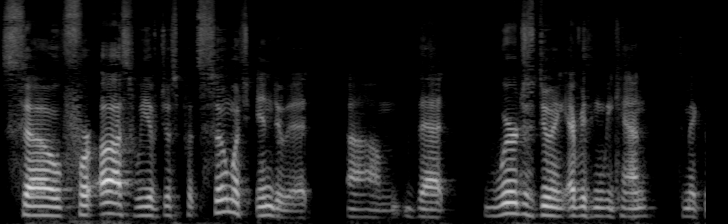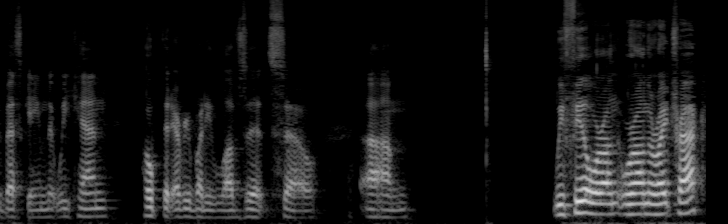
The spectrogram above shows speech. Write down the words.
So for us, we have just put so much into it. um, that we're just doing everything we can to make the best game that we can. Hope that everybody loves it. So um, we feel we're on we're on the right track,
